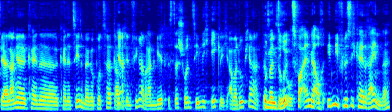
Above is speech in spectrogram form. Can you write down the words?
der lange keine, keine Zähne mehr geputzt hat, da Ja. mit den Fingern rangeht, ist das schon ziemlich eklig. Aber du, Pia, das Und man drückt es vor allem ja auch in die Flüssigkeit rein, ne?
